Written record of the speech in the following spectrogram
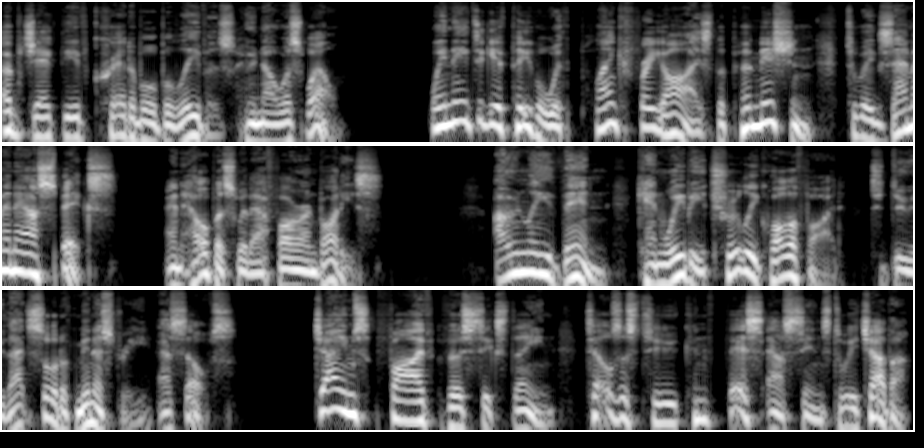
objective, credible believers who know us well. We need to give people with plank free eyes the permission to examine our specks and help us with our foreign bodies. Only then can we be truly qualified to do that sort of ministry ourselves. James 5, verse 16 tells us to confess our sins to each other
